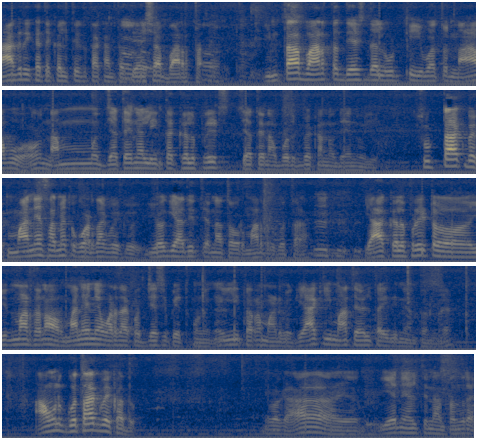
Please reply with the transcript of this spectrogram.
ನಾಗರಿಕತೆ ಕಲ್ತಿರ್ತಕ್ಕಂಥ ದೇಶ ಭಾರತ. ಇಂಥ ಭಾರತ ದೇಶದಲ್ಲಿ ಹುಟ್ಟಿ ಇವತ್ತು ನಾವು ನಮ್ಮ ಜೊತೆನಲ್ಲಿ ಇಂಥ ಕಲ್ಪ್ರೀಟ್ಸ್ ಜೊತೆ ನಾವು ಬದುಕಬೇಕು ಅನ್ನೋದೇನೂ ಇಲ್ಲ. ಸುಟ್ಟಾಕ್ಬೇಕು ಮನೆ ಸಮೇತ ಹೊಡೆದಾಕ್ಬೇಕು ಯೋಗಿ ಆದಿತ್ಯನಾಥ್ ಅವ್ರು ಮಾಡಿದ್ರು ಗೊತ್ತಾ? ಯಾವ ಕಲ್ಪ್ರೀಟ್ ಇದು ಮಾಡ್ತಾನೋ ಅವ್ರ ಮನೆನೇ ಹೊಡೆದಾಕೋದು ಜೆ ಸಿ ಪಿ ಎತ್ಕೊಂಡು ಈ ಥರ ಮಾಡಬೇಕು. ಯಾಕೆ ಈ ಮಾತು ಹೇಳ್ತಾ ಇದ್ದೀನಿ ಅಂತಂದರೆ ಅವನಿಗೆ ಗೊತ್ತಾಗಬೇಕದು. ಅದು ಇವಾಗ ಏನು ಹೇಳ್ತೀನಿ ಅಂತಂದರೆ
